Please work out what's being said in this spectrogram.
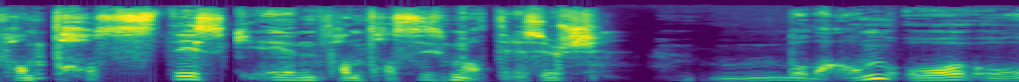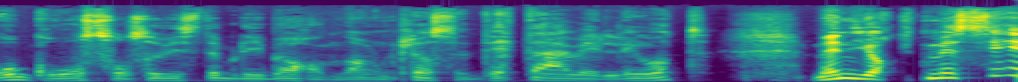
fantastisk, en fantastisk matressurs. Både an og, og gås også, hvis det blir behandla ordentlig. Altså, dette er veldig godt. Men jaktmessig,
